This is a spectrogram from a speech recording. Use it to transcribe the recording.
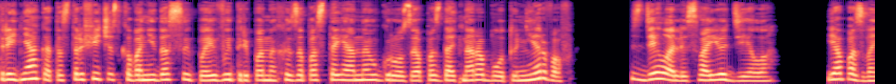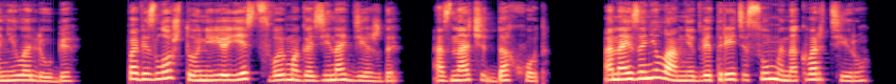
Три дня катастрофического недосыпа и вытрепанных из-за постоянной угрозы опоздать на работу нервов сделали свое дело. Я позвонила Любе. Повезло, что у нее есть свой магазин одежды, а значит доход. Она и заняла мне две трети суммы на квартиру.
